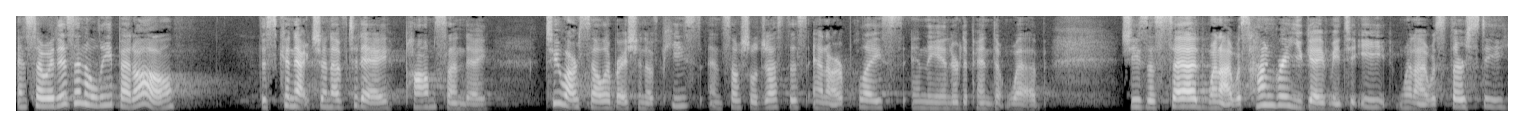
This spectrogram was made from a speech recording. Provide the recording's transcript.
And so it isn't a leap at all, this connection of today, Palm Sunday, to our celebration of peace and social justice and our place in the interdependent web. Jesus said, When I was hungry, you gave me to eat. When I was thirsty,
